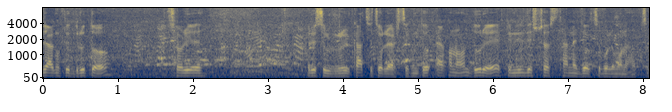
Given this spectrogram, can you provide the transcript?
যে আগুনটি দ্রুত ছড়িয়ে রিসোর্টগুলির কাছে চলে আসছে, কিন্তু এখনও দূরে একটি নির্দিষ্ট স্থানে জ্বলছে বলে মনে হচ্ছে।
